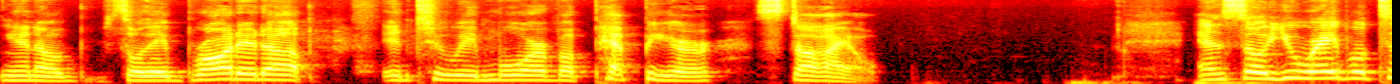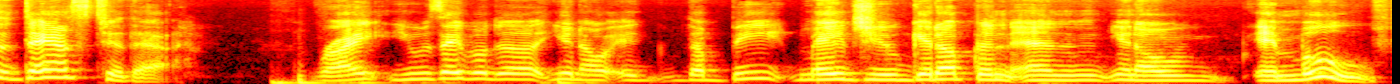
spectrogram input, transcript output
you know so they brought it up into a more of a peppier style. And so you were able to dance to that right? You was able to you know it, the beat made you get up and and you know and move.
